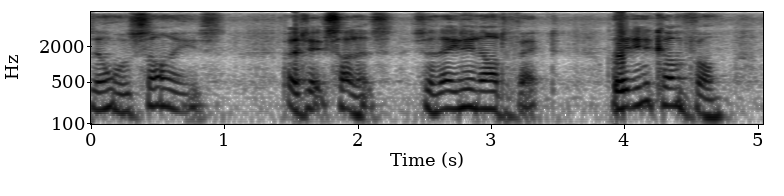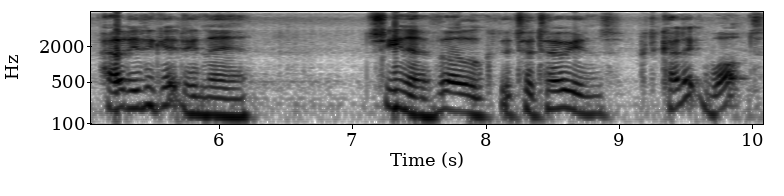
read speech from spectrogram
normal size. Project silence. It's an alien artifact. Where did it come from? How did it get in there? Sheena, Vogue, the Tellurians. Kalik, what?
